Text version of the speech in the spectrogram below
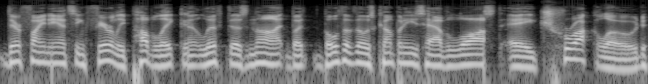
their financing fairly public. and Lyft does not, but both of those companies have lost a truckload,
